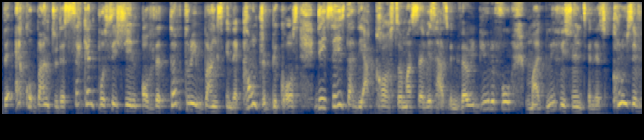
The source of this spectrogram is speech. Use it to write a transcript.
the EcoBank to the second position of the top three banks in the country because they says that their customer service has been very beautiful, magnificent, and exclusive.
